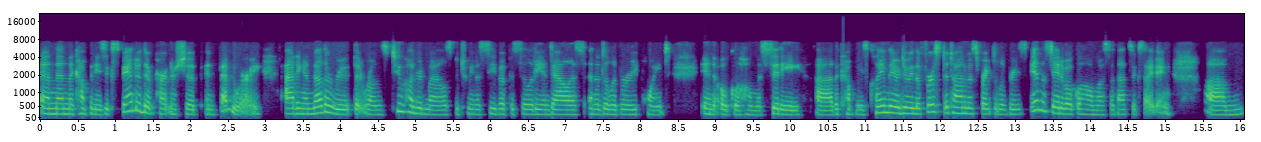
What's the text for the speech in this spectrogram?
And then the companies expanded their partnership in February, adding another route that runs 200 miles between a CEVA facility in Dallas and a delivery point in Oklahoma City. Uh, the companies claim they are doing the first autonomous freight deliveries in the state of Oklahoma, so that's exciting. Um,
